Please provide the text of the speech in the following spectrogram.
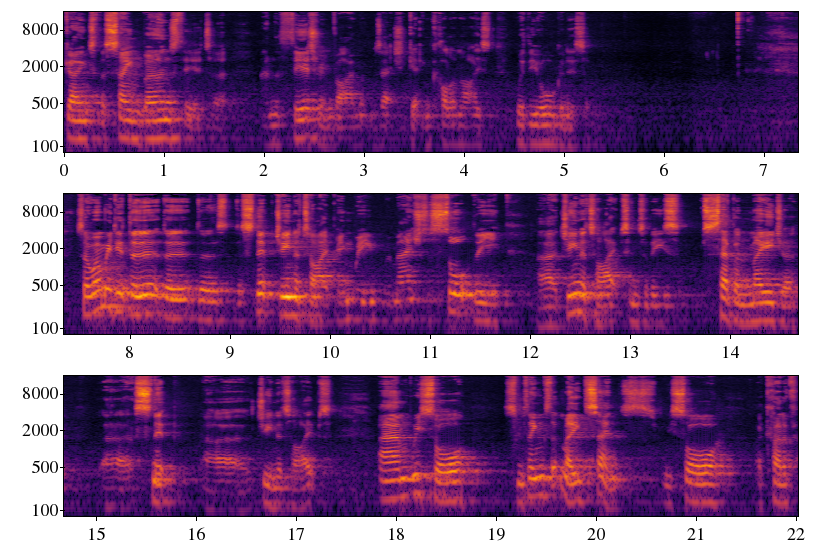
going to the same burns theatre, and the theatre environment was actually getting colonised with the organism. So when we did the, the, the, the SNP genotyping, we, we managed to sort the uh, genotypes into these seven major uh, SNP uh, genotypes, and we saw some things that made sense. We saw a kind of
